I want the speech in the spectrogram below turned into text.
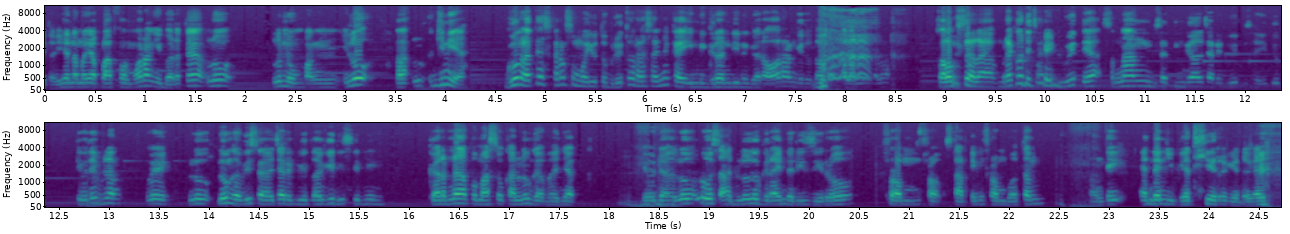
gitu ya namanya platform orang ibaratnya lu lu numpang lu, gini ya gue ngeliatnya sekarang semua youtuber itu rasanya kayak imigran di negara orang gitu tau nggak? kalau kalau misalnya mereka udah cari duit ya senang bisa tinggal cari duit bisa hidup. Tiba-tiba bilang weh lu lu nggak bisa cari duit lagi di sini. Karena pemasukan lu nggak banyak. Ya udah lu lu usaha dulu lu grind dari zero from from starting from bottom. Nanti and then you get here gitu kan.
